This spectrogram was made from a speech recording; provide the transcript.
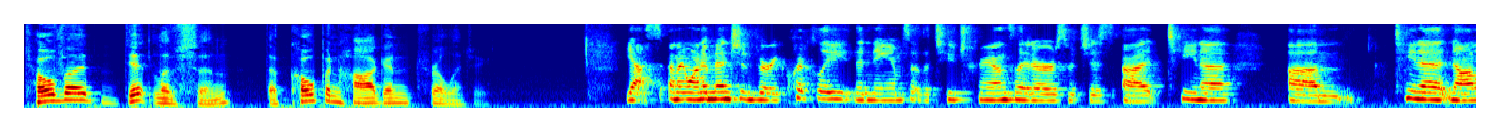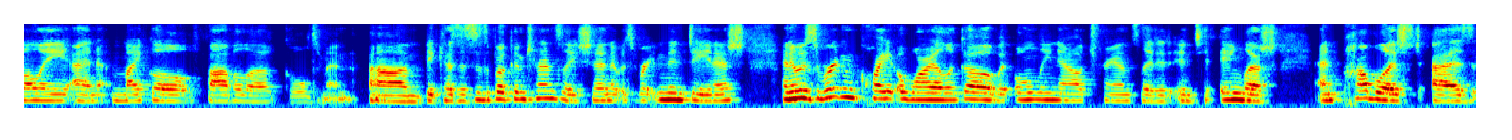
Tove Ditlevsen, The Copenhagen Trilogy. Yes, and I want to mention very quickly the names of the two translators, which is uh, Tina um, Tiina Nunnally and Michael Favala Goldman, um, because this is a book in translation. It was written in Danish and it was written quite a while ago, but only now translated into English and published as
